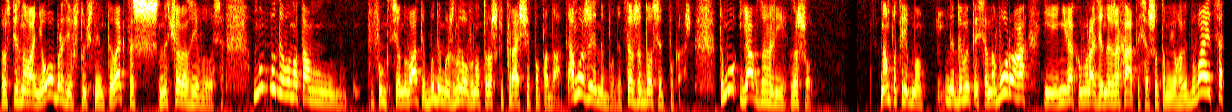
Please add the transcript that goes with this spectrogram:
Розпізнавання образів, штучний інтелект, це ж не вчора з'явилося. Ну, буде воно там функціонувати, буде, можливо, воно трошки краще попадати. А може і не буде. Це вже досвід покаже. Тому я взагалі за що? Нам потрібно не дивитися на ворога і ні в якому разі не жахатися, що там в нього відбувається,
